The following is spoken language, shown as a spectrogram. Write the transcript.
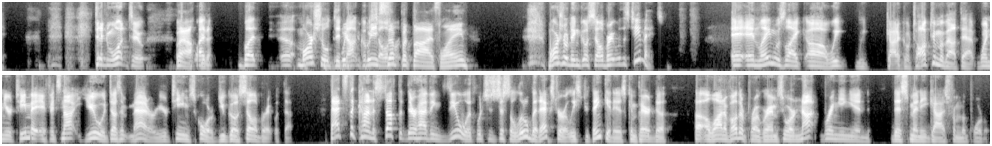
didn't want to, Well, but, but uh, Marshall did we, not go. we celebrate. sympathize, Lane. Marshall didn't go celebrate with his teammates. And, and Lane was like, "Oh, we we got to go talk to him about that. When your teammate, if it's not you, it doesn't matter. Your team scored. You go celebrate with them." That's the kind of stuff that they're having to deal with, which is just a little bit extra, at least you think it is, compared to uh, a lot of other programs who are not bringing in this many guys from the portal.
